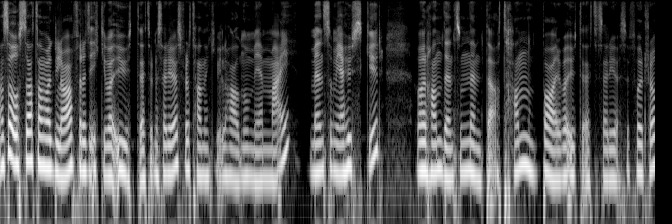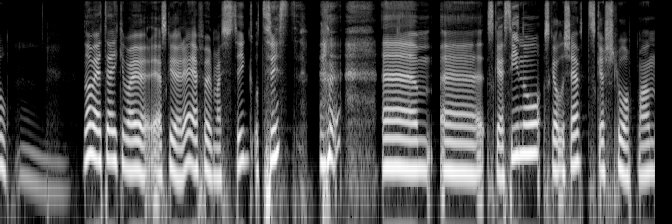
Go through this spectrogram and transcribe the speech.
Han sa også at han var glad for at jeg ikke var ute etter noe seriøst, for at han ikke ville ha noe med meg. Men som jeg husker, var han den som nevnte at han bare var ute etter seriøse forhold. Nå vet jeg ikke hva jeg, skal gjøre. Jeg føler meg stygg og trist. um, uh, skal jeg si noe? Skal jeg holde kjeft? Skal jeg slå opp med han?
